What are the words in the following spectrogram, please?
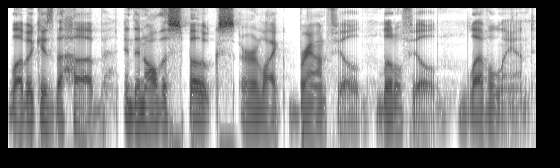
Lubbock is the hub, and then all the spokes are like Brownfield, Littlefield, Levelland,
